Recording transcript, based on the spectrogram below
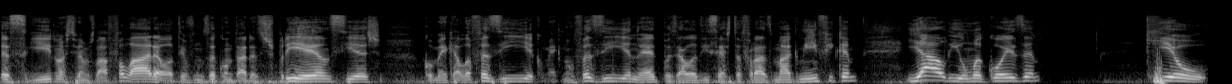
a seguir, nós estivemos lá a falar, ela teve-nos a contar as experiências, como é que ela fazia, como é que não fazia, não é? Depois ela disse esta frase magnífica. E há ali uma coisa que eu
